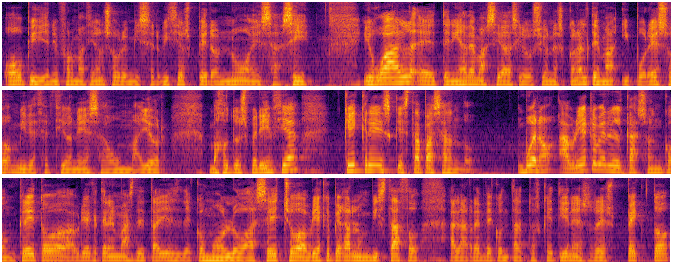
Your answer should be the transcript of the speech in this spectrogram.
o pidiera información sobre mis servicios, pero no es así. Igual eh, tenía demasiadas ilusiones con el tema y por eso mi decepción es aún mayor. Bajo tu experiencia, ¿qué crees que está pasando? Bueno, habría que ver el caso en concreto, habría que tener más detalles de cómo lo has hecho, habría que pegarle un vistazo a la red de contactos que tienes respecto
